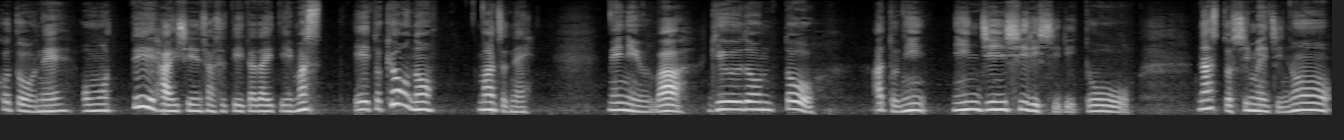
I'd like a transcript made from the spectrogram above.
ことをね、思って配信させていただいています。えっ、と、今日の、まずね、メニューは、牛丼と、あとに、人参しりしりと、ナスとしめじの、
